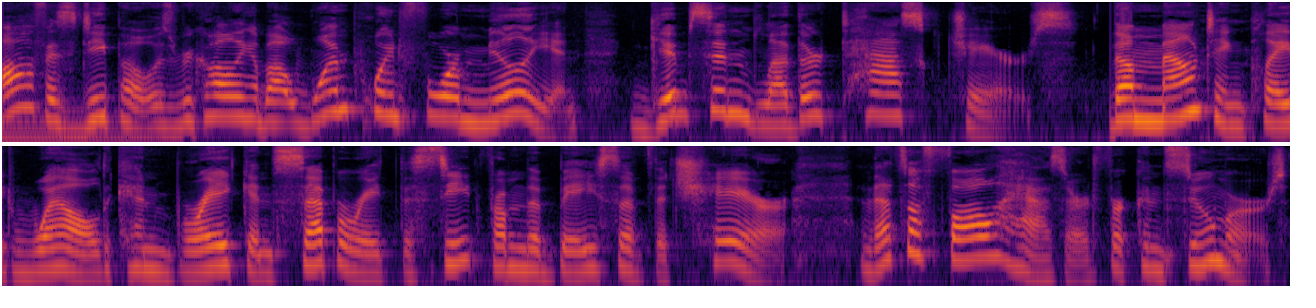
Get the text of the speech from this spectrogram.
Office Depot is recalling about 1.4 million Gibson leather task chairs. The mounting plate weld can break and separate the seat from the base of the chair. That's a fall hazard for consumers.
